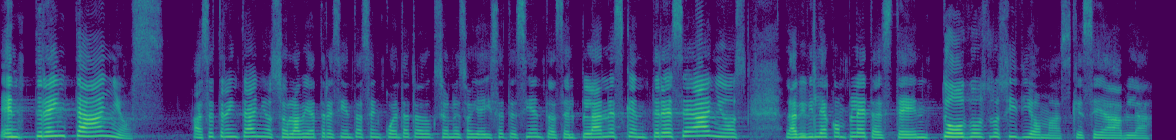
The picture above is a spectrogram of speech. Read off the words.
en 30 años. Hace 30 años solo había 350 traducciones, hoy hay 700. El plan es que en 13 años la Biblia completa esté en todos los idiomas que se habla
